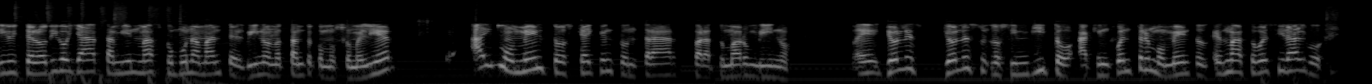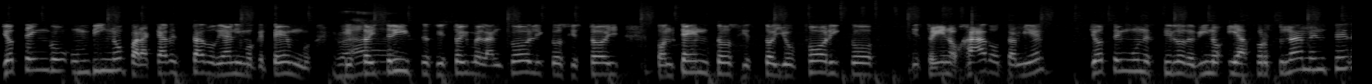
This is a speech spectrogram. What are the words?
digo, y te lo digo ya también más como un amante del vino, no tanto como sommelier, hay momentos que hay que encontrar para tomar un vino. Eh, yo les yo les los invito a que encuentren momentos. Es más, te voy a decir algo. Yo tengo un vino para cada estado de ánimo que tengo. Si estoy triste, si estoy melancólico, si estoy contento, si estoy eufórico, si estoy enojado también. Yo tengo un estilo de vino y afortunadamente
